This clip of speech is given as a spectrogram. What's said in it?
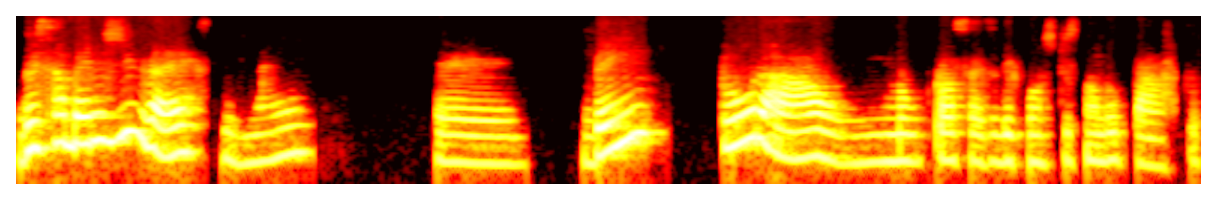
dos saberes diversos, né? É, bem plural no processo de construção do parto,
